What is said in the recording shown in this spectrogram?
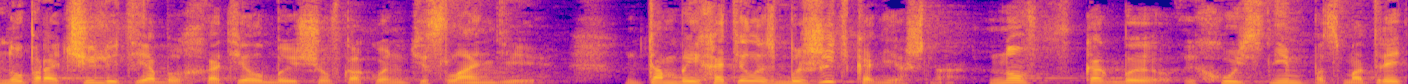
ну, прочилить я бы хотел бы еще в какой-нибудь Исландии. Ну, там бы и хотелось бы жить, конечно, но как бы хуй с ним посмотреть.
